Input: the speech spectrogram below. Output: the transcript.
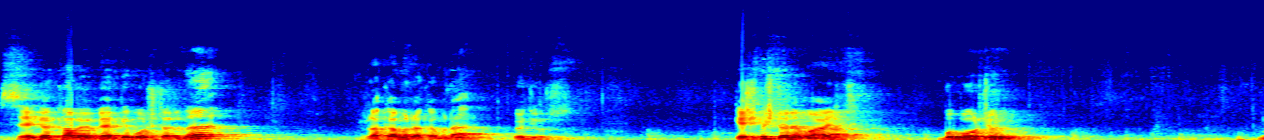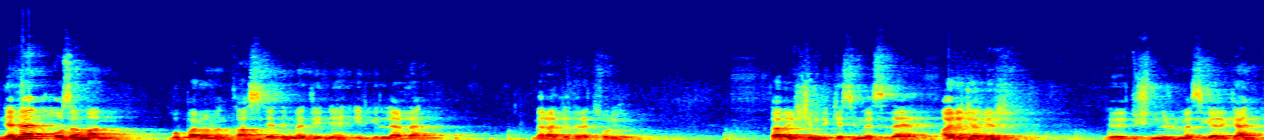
SGK ve vergi borçlarını rakamı rakamına ödüyoruz. Geçmiş döneme ait bu borcun neden o zaman bu paranın tahsil edilmediğini ilgililerden merak ederek soruyorum. Tabii şimdi kesilmesi de ayrıca bir e, düşünülmesi gereken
